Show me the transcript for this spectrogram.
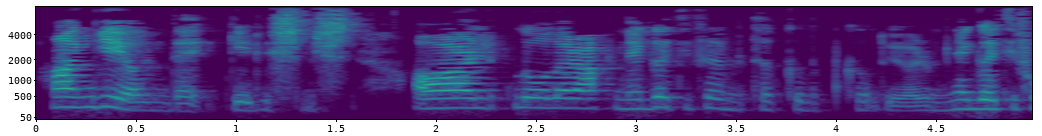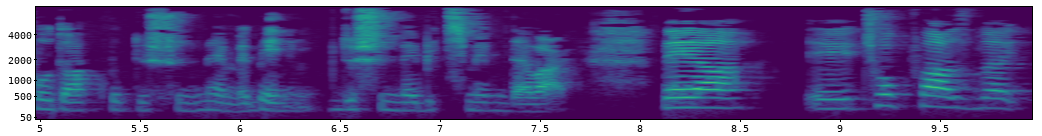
hangi yönde gelişmiş? Ağırlıklı olarak negatife mi takılıp kalıyorum? Negatif odaklı düşünme mi benim düşünme biçimim de var? Veya çok fazla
